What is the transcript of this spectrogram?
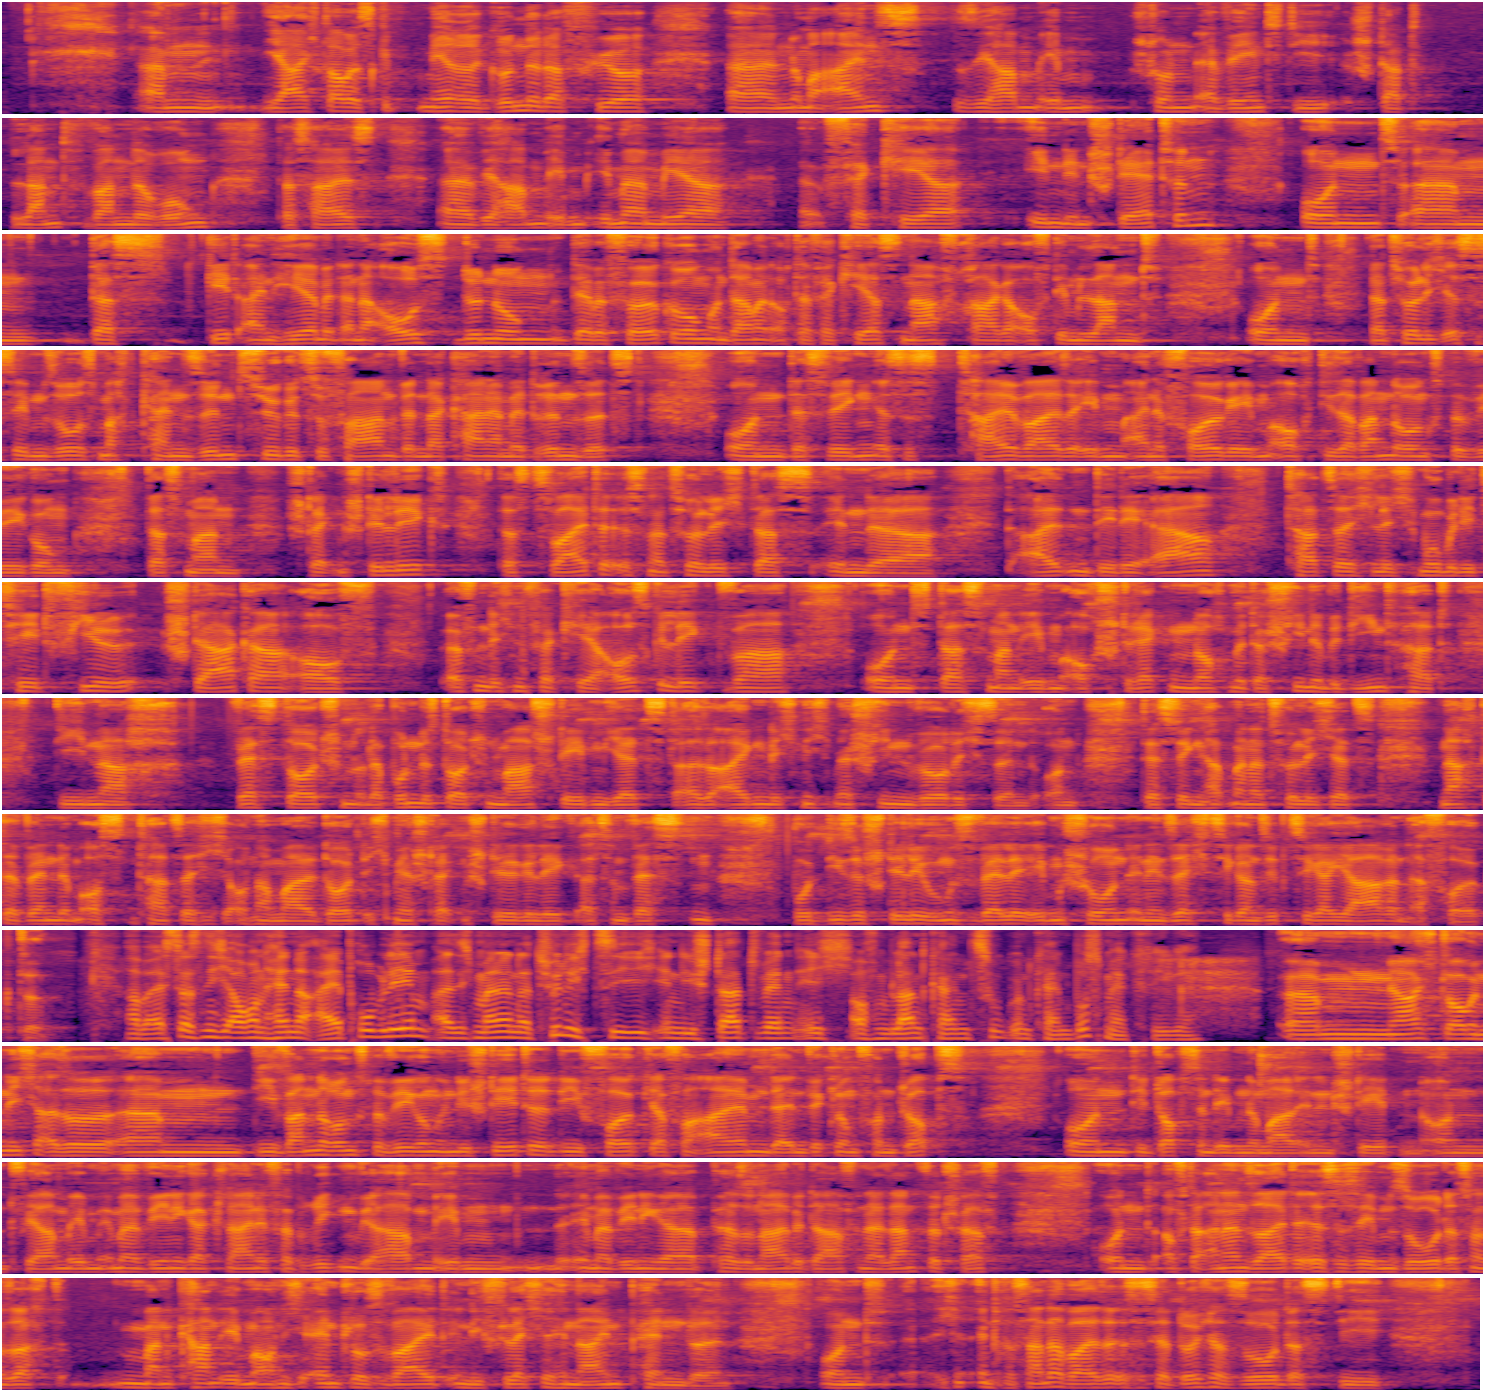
Ähm, ja, ich glaube, es gibt mehrere Gründe dafür. Äh, Nummer eins, Sie haben eben schon erwähnt, die Stadt-Land-Wanderung. Das heißt, äh, wir haben eben immer mehr Verkehr in den Städten und ähm, das geht einher mit einer Ausdünnung der Bevölkerung und damit auch der Verkehrsnachfrage auf dem Land. Und natürlich ist es eben so, es macht keinen Sinn, Züge zu fahren, wenn da keiner mehr drin sitzt. Und deswegen ist es teilweise eben eine Folge eben auch dieser Wanderungsbewegung, dass man Strecken stilllegt. Das Zweite ist natürlich, dass in der alten DDR tatsächlich Mobilität viel stärker auf öffentlichen Verkehr ausgelegt war und dass man eben auch Strecken noch mit der Schiene bedient hat, die nach westdeutschen oder bundesdeutschen Maßstäben jetzt also eigentlich nicht mehr schienenwürdig sind. Und deswegen hat man natürlich jetzt nach der Wende im Osten tatsächlich auch nochmal deutlich mehr Strecken stillgelegt als im Westen, wo diese Stilllegungswelle eben schon in den 60er und 70er Jahren erfolgte. Aber ist das nicht auch ein Henne-Ei-Problem? Also ich meine, natürlich ziehe ich in die Stadt, wenn ich auf dem Land keinen Zug und keinen Bus mehr kriege. Ähm, ja, ich glaube nicht. Also ähm, die Wanderungsbewegung in die Städte, die folgt ja vor allem der Entwicklung von Jobs. Und die Jobs sind eben normal in den Städten. Und wir haben eben immer weniger kleine Fabriken, wir haben eben immer weniger Personalbedarf in der Landwirtschaft. Und auf der anderen Seite ist es eben so, dass man sagt, man kann eben auch nicht endlos weit in die Fläche hineinpendeln. Und ich, interessanterweise ist es ja durchaus so, dass die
